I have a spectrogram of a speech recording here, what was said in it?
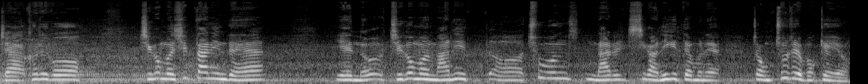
자, 그리고 지금은 10단인데, 예, 너, 지금은 많이 어, 추운 날씨가 아니기 때문에 좀 줄여 볼게요.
